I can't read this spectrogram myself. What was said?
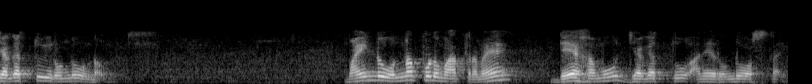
జగత్తు ఈ రెండు ఉండవు. మైండ్ ఉన్నప్పుడు మాత్రమే దేహము జగత్తు అనే రెండు వస్తాయి.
